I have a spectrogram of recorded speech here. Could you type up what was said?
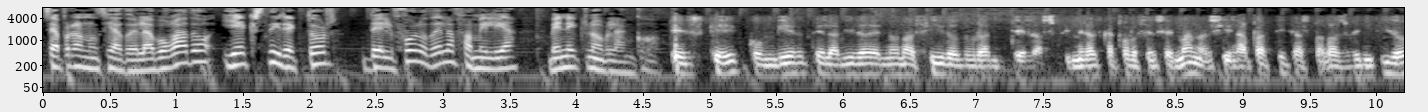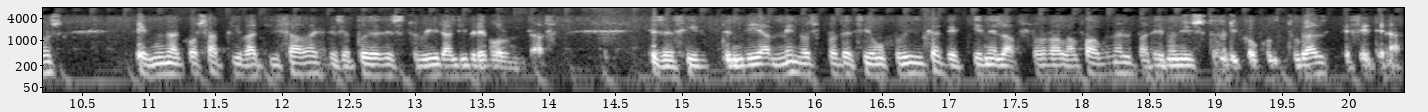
se ha pronunciado el abogado y exdirector del Foro de la Familia, Benigno Blanco. Es que convierte la vida del no nacido durante las primeras 14 semanas y en la práctica hasta las 22 en una cosa privatizada que se puede destruir a libre voluntad. Es decir, tendría menos protección jurídica que tiene la flora, la fauna, el patrimonio histórico, cultural, etcétera.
